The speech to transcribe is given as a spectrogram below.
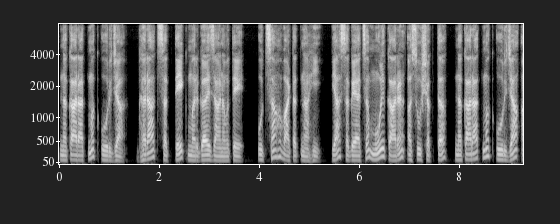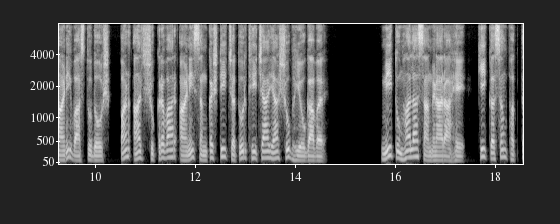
नकारात्मक ऊर्जा घरात सत्तेक मरगळ जाणवते उत्साह वाटत नाही. या सगळ्याचं मूळ कारण असू शकतं नकारात्मक ऊर्जा आणि वास्तुदोष पण आज शुक्रवार आणि संकष्टी चतुर्थीच्या या शुभ योगावर. मी तुम्हाला सांगणार आहे की कसम फक्त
